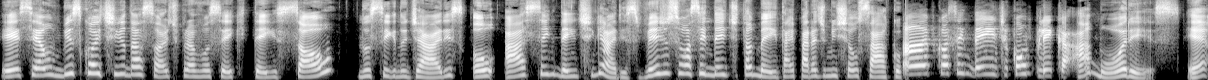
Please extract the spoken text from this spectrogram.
Esse é um biscoitinho da sorte para você que tem Sol no signo de Ares ou ascendente em Ares. Veja o seu ascendente também, tá? E para de me encher o saco. Ai, porque o ascendente complica. Amores, é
